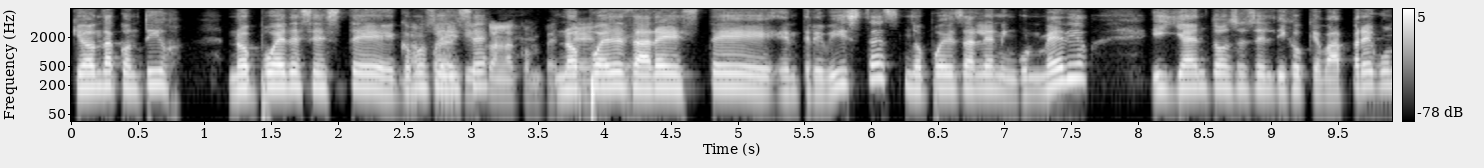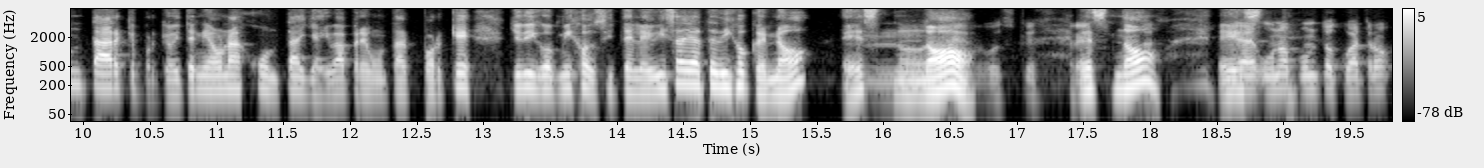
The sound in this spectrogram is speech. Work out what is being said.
¿Qué onda contigo? No puedes, este, ¿cómo no se dice? No puedes dar este entrevistas, no puedes darle a ningún medio. Y ya entonces él dijo que va a preguntar, que porque hoy tenía una junta, ya iba a preguntar por qué. Yo digo, mijo, si Televisa ya te dijo que no, es no, tres es no. Es, 1.4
